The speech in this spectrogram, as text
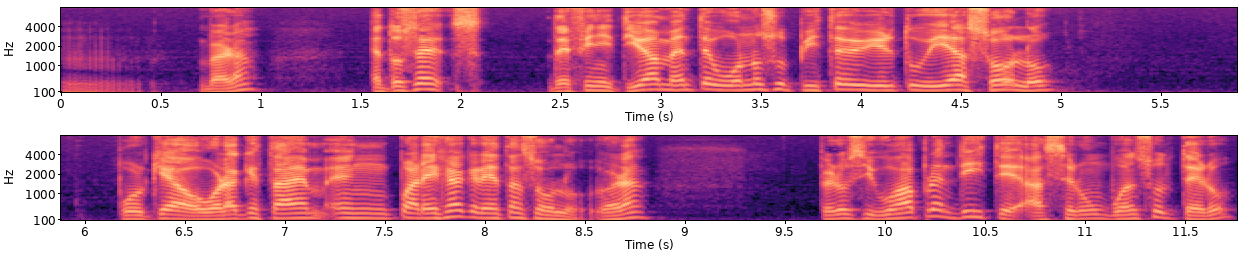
Mm, ¿verdad? Entonces, definitivamente vos no supiste vivir tu vida solo, porque ahora que estás en, en pareja querés estar solo, ¿verdad? Pero si vos aprendiste a ser un buen soltero,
